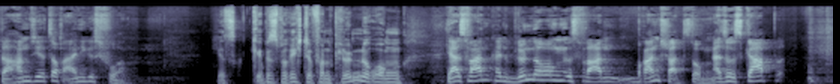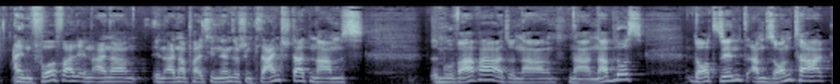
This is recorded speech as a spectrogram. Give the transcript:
da haben sie jetzt auch einiges vor. Jetzt gibt es Berichte von Plünderungen. Ja, es waren keine Plünderungen, es waren Brandschatzungen. Also es gab einen Vorfall in einer, in einer palästinensischen Kleinstadt namens Muwara, also nahe, nahe Nablus. Dort sind am Sonntag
